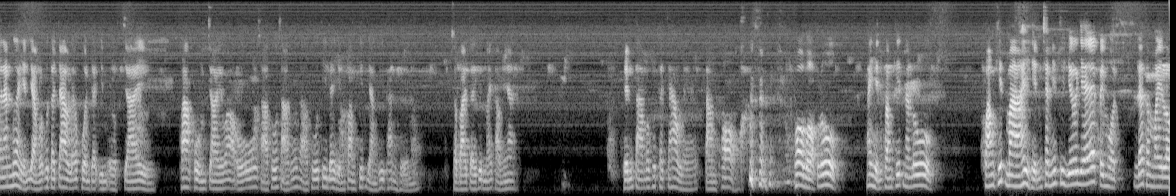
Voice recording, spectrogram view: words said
ราะฉะนั้นเมื่อเห็นอย่างพระพุทธเจ้าแล้วควรจะอิ่มเอิบใจ ภาคภูมิใจว่า โอ้ สาธุสาธุสาธุที่ได้เห็นความคิดอย่างที่ท่านเห็นสบายใจขึ้นไหมคราวนี้ยเห็นตามพระพุทธเจ้าแล้ว ตามพ่อ พ่อบอกลูก ให้เห็นความคิดนะลูก ความคิดมาให้เห็นชนิดที่เยอะแยะไปหมด แล้วทำไมเรา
